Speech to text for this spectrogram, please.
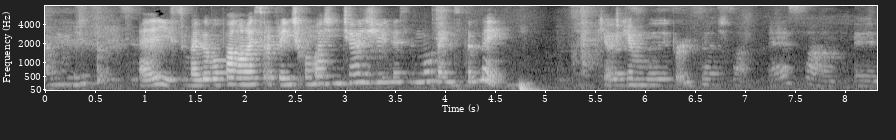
É muito difícil. É isso, mas eu vou falar mais pra frente como a gente agir nesses momentos também. Que eu acho que é muito importante. Essa, essa é,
